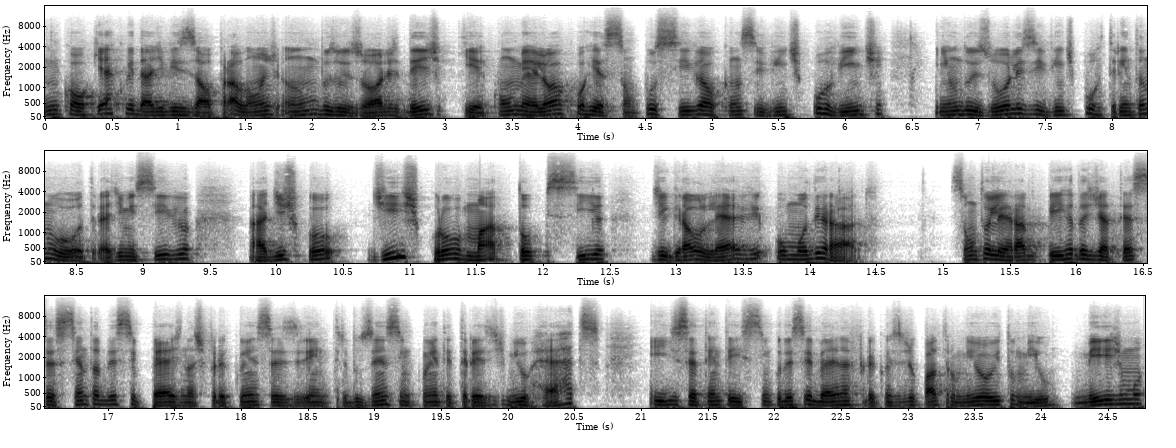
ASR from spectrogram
Em qualquer cuidado visual para longe, ambos os olhos, desde que, com a melhor correção possível, alcance 20 por 20 em um dos olhos e 20 por 30 no outro. É admissível a discromatopsia de grau leve ou moderado. São toleradas perdas de até 60 decibéis nas frequências entre 250 e 13 mil Hz e de 75 decibéis na frequência de 4.000 a 8.000, mesmo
